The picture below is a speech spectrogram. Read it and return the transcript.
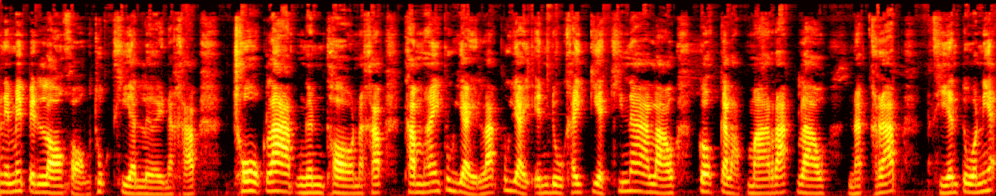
เนี่ยไม่เป็นรองของทุกเทียนเลยนะครับโชคลาภเงินทองนะครับทำให้ผู้ใหญ่รักผู้ใหญ่เอ็นดูใครเกลียดขี้หน้าเรา ก็กลับมารักเรานะครับ เทียนตัวเนี้ย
